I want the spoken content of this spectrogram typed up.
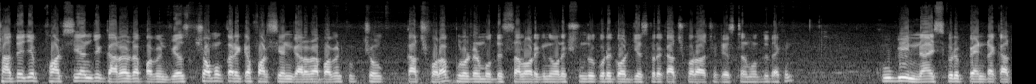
সাথে যে ফার্সিয়ান যে গারারা পাবেন, বিয়াস চমৎকার একটা ফার্সিয়ান গারারা পাবেন, খুব চোখ কাজ করা, পুরোটার মধ্যে সালোয়ারে কিন্তু অনেক সুন্দর করে গর্জিয়াস করে কাজ করা আছে ড্রেসটার মধ্যে, দেখেন। খুবই নাইস করে প্যান্টটা কাজ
